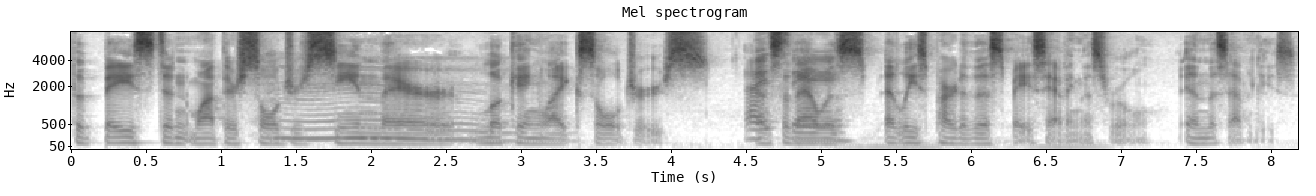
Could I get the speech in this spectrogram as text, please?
the base didn't want their soldiers seen there mm. looking like soldiers. I and so that was at least part of this base having this rule in the 70s.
